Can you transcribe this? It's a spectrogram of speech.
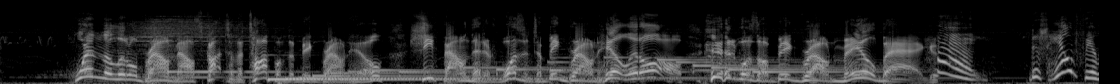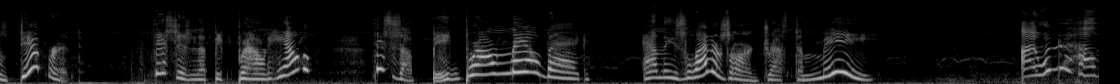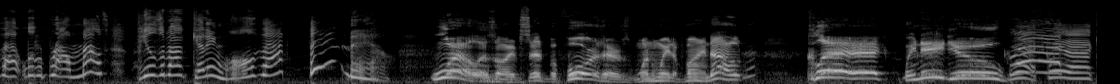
When the little brown mouse got to the top of the big brown hill, she found that it wasn't a big brown hill at all. It was a big brown mailbag. Hey, this hill feels different. This isn't a big brown hill. This is a big brown mailbag. And these letters are addressed to me. I wonder how that little brown mouse feels about getting all that fan mail. Well, as I've said before, there's one way to find out. Click! We need you! Yeah, click!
